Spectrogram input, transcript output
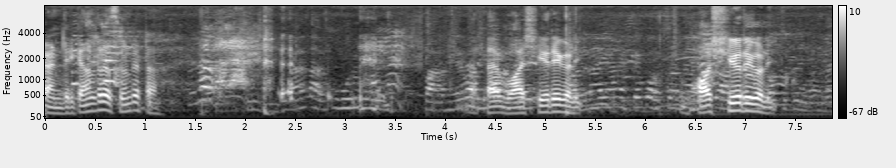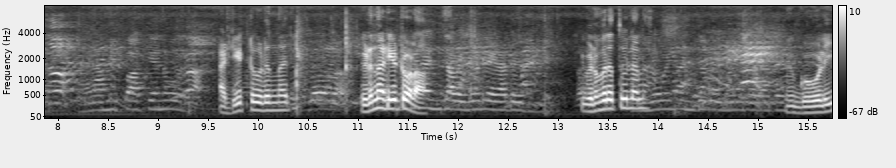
കണ്ടിരിക്കാൻ നല്ല രസമുണ്ട് കേട്ടോ. നല്ല വാശിയേറിയ കളി. വാശിയേറിയ കളി. അടിയിട്ട് വിടുന്നാൽ ഇടുന്ന അടിയിട്ടോടാ ഇവിടം വരെ എത്തൂലല്ലോ. ഗോളി.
